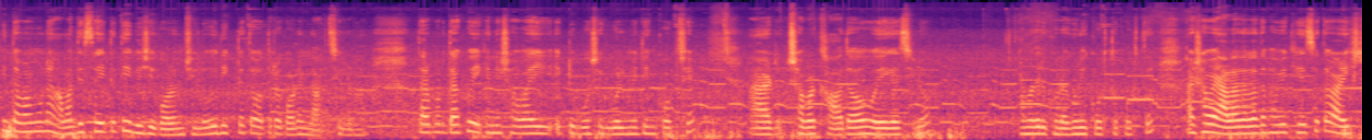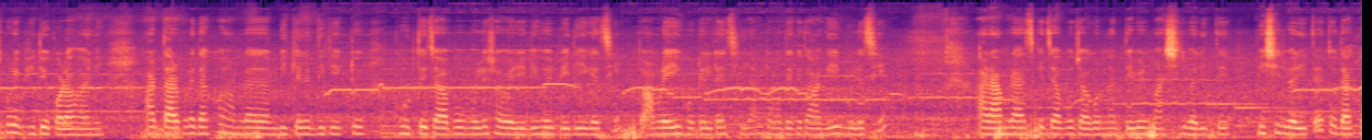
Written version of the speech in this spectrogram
কিন্তু আমার মনে হয় আমাদের সাইডটাতেই বেশি গরম ছিল, ওই দিকটাতে অতটা গরম লাগছিল না। তারপর দেখো এখানে সবাই একটু বসে গোল মিটিং করছে, আর সবার খাওয়া দাওয়া হয়ে গেছিল। আমাদের ঘোরাঘুরি করতে করতে। আর সবাই আলাদা আলাদাভাবে খেয়েছে, তো আর এক্সট্রা করে ভিডিও করা হয়নি। আর তারপরে দেখো আমরা বিকেলের দিকে একটু ঘুরতে যাব বলে সবাই রেডি হয়ে বেরিয়ে গেছি। তো আমরা এই হোটেলটাই ছিলাম, তোমাদেরকে তো আগেই বলেছি। আর আমরা আজকে যাব জগন্নাথ দেবের মাসির বাড়িতে, পিসির বাড়িতে। তো দেখো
